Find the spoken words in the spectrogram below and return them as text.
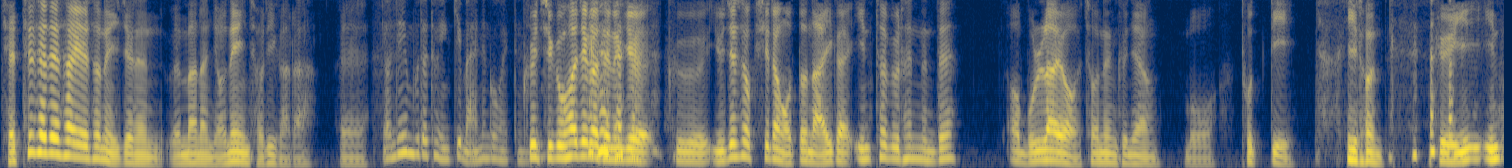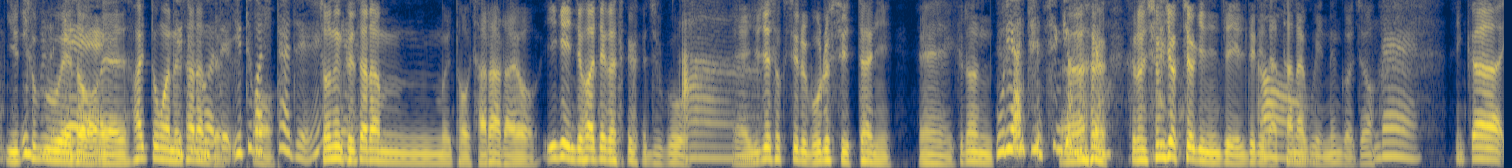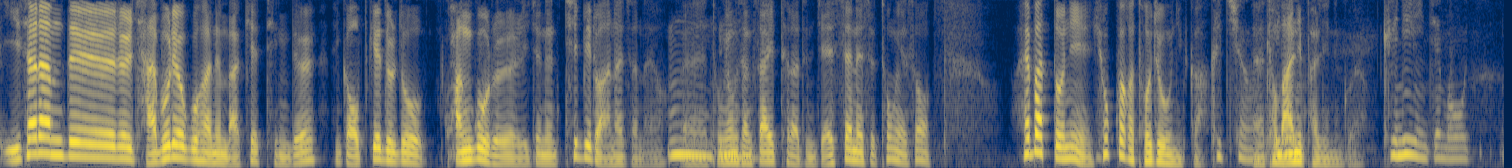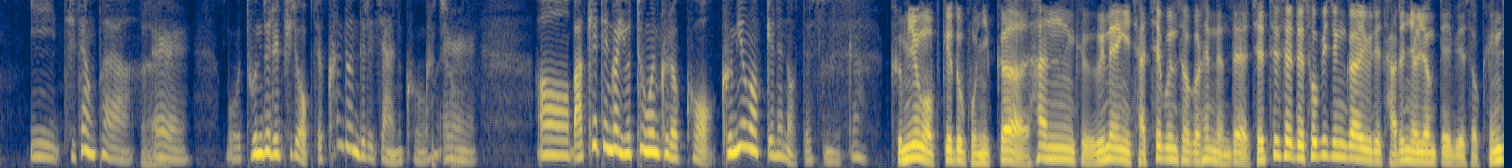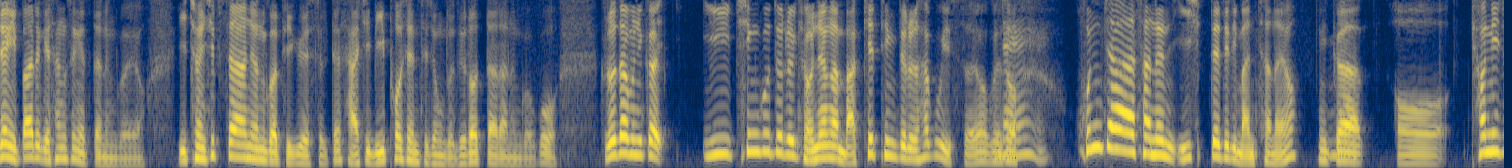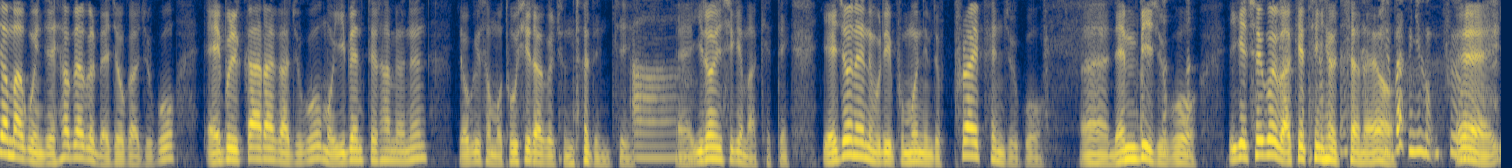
Z세대 사이에서는 이제는 웬만한 연예인 저리 가라. 예. 연예인보다 더 인기 많은 것 같은데. 그 지금 화제가 되는 게 그 유재석 씨랑 어떤 아이가 인터뷰를 했는데 어 몰라요. 저는 그냥 뭐 도띠 이런 그 인, 유튜브에서 예. 예, 활동하는 사람들, 유튜버 어, 스타들. 저는 그 예. 그 사람을 더 잘 알아요. 이게 이제 화제가 돼가지고 아. 예, 유재석 씨를 모를 수 있다니. 예, 그런 우리한테 충격이죠. 그런 충격적인 이제 일들이 어. 나타나고 있는 거죠. 네. 그러니까 이 사람들을 잡으려고 하는 마케팅들, 그러니까 업계들도 광고를 이제는 TV로 안 하잖아요. 음, 예, 동영상 음. 사이트라든지 SNS 통해서 해봤더니 효과가 더 좋으니까. 그렇죠. 네, 더 많이 팔리는 거예요. 괜히 이제 뭐 이 지상파에 네. 예, 뭐돈 들일 필요 없죠. 큰 돈 들이지 않고. 그렇죠. 예. 어, 마케팅과 유통은 그렇고 금융업계는 어떻습니까? 금융업계도 보니까 한 그 은행이 자체 분석을 했는데 Z세대 소비 증가율이 다른 연령대에 비해서 굉장히 빠르게 상승했다는 거예요. 2014년과 비교했을 때 42% 정도 늘었다라는 거고 그러다 보니까 이 친구들을 겨냥한 마케팅들을 하고 있어요. 그래서 네. 혼자 사는 20대들이 많잖아요. 그러니까 음. 어 편의점하고 이제 협약을 맺어 가지고 앱을 깔아 가지고 뭐 이벤트를 하면은 여기서 뭐 도시락을 준다든지 아. 예, 이런 식의 마케팅. 예전에는 우리 부모님도 프라이팬 주고 예, 냄비 주고 이게 최고의 마케팅이었잖아요. 주방용품. 예.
